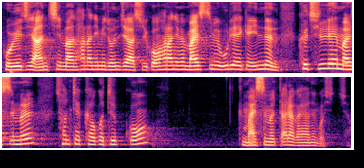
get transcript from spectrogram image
보이지 않지만 하나님이 존재하시고 하나님의 말씀이 우리에게 있는 그 진리의 말씀을 선택하고 듣고 그 말씀을 따라가야 하는 것이죠.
